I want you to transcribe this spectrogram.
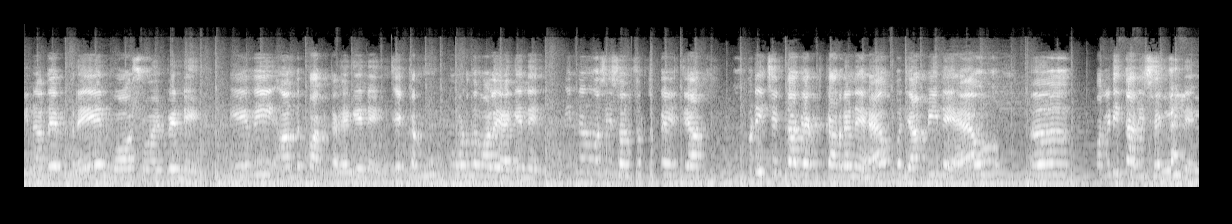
ਇਹਨਾਂ ਦੇ ਬ੍ਰੇਨ ਵਾਸ਼ ਹੋਏ ਪਏ ਨੇ। ਇਹ ਵੀ ਅੰਧ ਭਗਤ ਹੈਗੇ ਨੇ। ਇਹ ਕਾਨੂੰਨ ਤੋੜਨ ਵਾਲੇ ਹੈਗੇ ਨੇ। ਇਹਨਾਂ ਨੂੰ ਅਸੀਂ ਸੰਸਦ ਤੋਂ ਭੇਜ ਦਿਆ। ਬੜੀ ਚਿੰਤਾ ਵਿਅਕਤ ਕਰ ਰਹੇ ਨੇ ਹੈ ਉਹ ਪੰਜਾਬੀ ਨੇ ਹੈ ਉਹ ਅਹ, ਪਗੜੀਧਾਰੀ ਸਿੱਖ ਹੀ ਨੇ।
